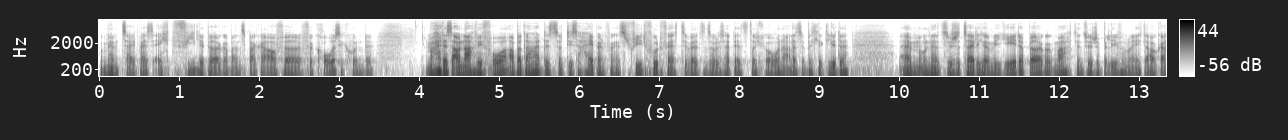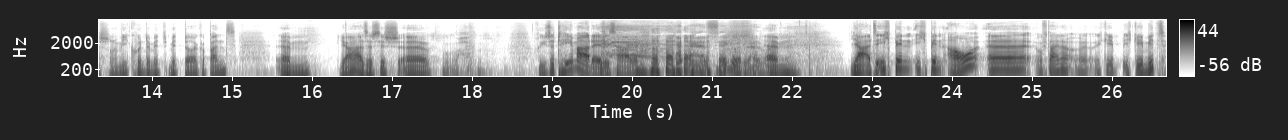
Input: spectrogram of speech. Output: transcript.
Und wir haben zeitweise echt viele Burger Buns backen, auch für, für große Kunden. Man hat es auch nach wie vor, aber da hat es so diese Hype angefangen, Street Food Festivals und so, das hat jetzt durch Corona alles ein bisschen glitten. Ähm, und dann zwischenzeitlich irgendwie jeder Burger gemacht. Inzwischen beliefern wir echt auch Gastronomiekunden mit, mit Burger Buns. Ähm, ja, also es ist äh, riese Thema, würde ich sagen. Sehr gut, ähm, ja, also ich bin, ich bin auch äh, auf deiner, äh, ich gehe ich geh mit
